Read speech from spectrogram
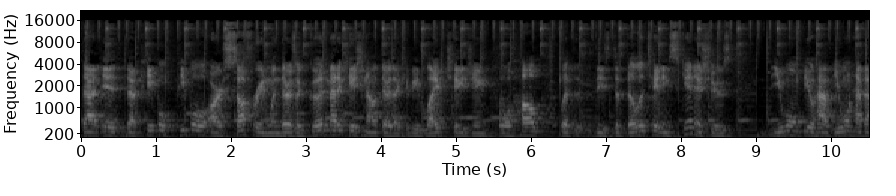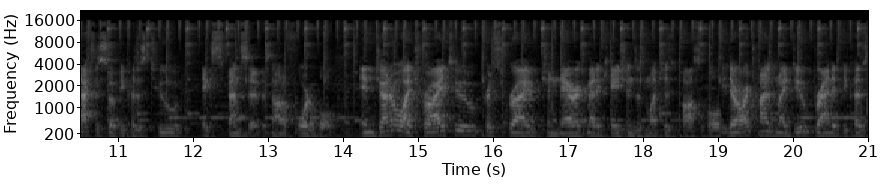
that it that people people are suffering when there's a good medication out there that could be life-changing will help with these debilitating skin issues you won't be have you won't have access to it because it's too expensive. It's not affordable in general i try to prescribe generic medications as much as possible. There are times when i do brand it because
